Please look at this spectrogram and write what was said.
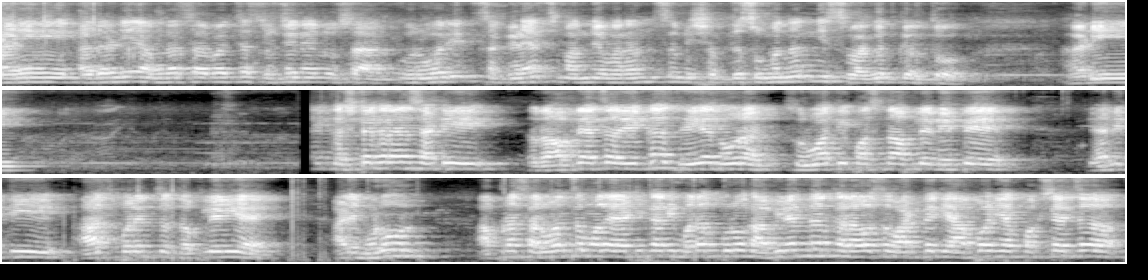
आणि आदरणीय आमदार साहेबांच्या सूचनेनुसार उर्वरित सगळ्याच मान्यवरांचं मी शब्दसुमनांनी स्वागत करतो. आणि कष्टकऱ्यांसाठी राबण्याचं एकच ध्येय धोरण सुरुवातीपासून आपले नेते यांनी ती आजपर्यंत जपलेली आहे. आणि म्हणून आपणा सर्वांचं मला या ठिकाणी मनपूर्वक अभिनंदन करावं असं वाटतं की आपण या पक्षाचं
